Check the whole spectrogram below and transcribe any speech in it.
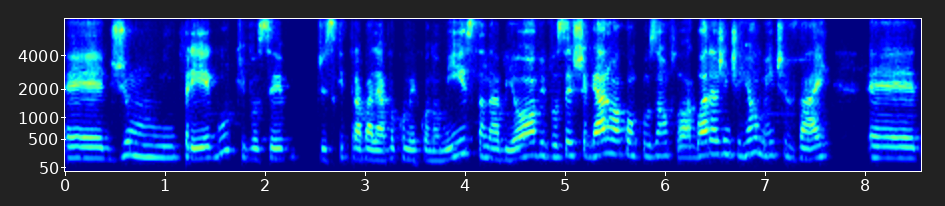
é, de um emprego que você disse que trabalhava como economista na Biov, vocês chegaram à conclusão, falou, agora a gente realmente vai é,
